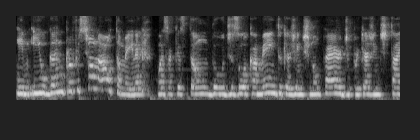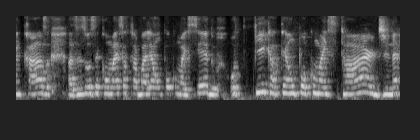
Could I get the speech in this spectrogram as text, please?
E, e, o ganho profissional também, né? Com essa questão do deslocamento que a gente não perde, porque a gente está em casa. Às vezes você começa a trabalhar um pouco mais cedo, ou fica até um pouco mais tarde, né?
